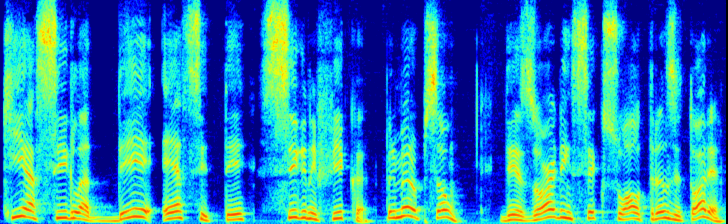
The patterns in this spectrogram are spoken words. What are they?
que a sigla DST significa? Primeira opção, desordem sexual transitória.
